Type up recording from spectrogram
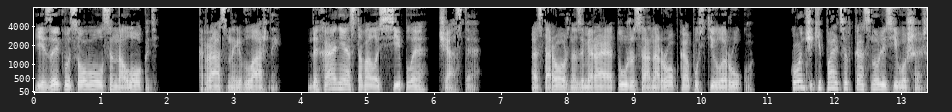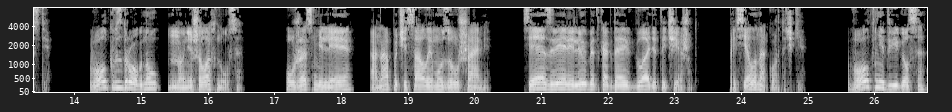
язык высовывался на локоть, красный и влажный. Дыхание оставалось сиплое, частое. Осторожно, замирая от ужаса, она робко опустила руку. Кончики пальцев коснулись его шерсти. Волк вздрогнул, но не шелохнулся. Уже смелее, она почесала ему за ушами. Все звери любят, когда их гладят и чешут. Присела на корточки. Волк не двигался,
